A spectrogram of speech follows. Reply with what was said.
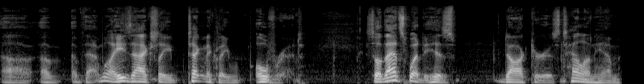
uh, of, of that. Well, he's actually technically over it. So that's what his doctor is telling him.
